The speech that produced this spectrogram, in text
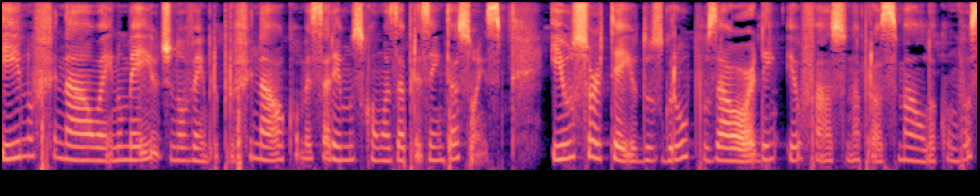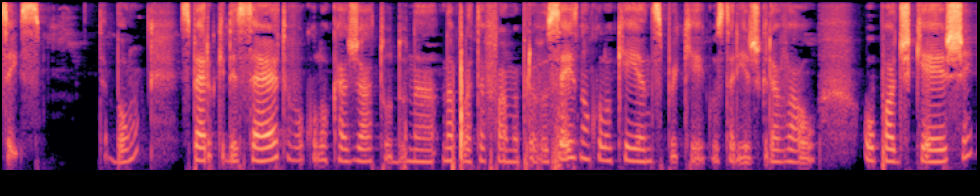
e no final, aí no meio de novembro para o final, começaremos com as apresentações. E o sorteio dos grupos, a ordem, eu faço na próxima aula com vocês tá bom? Espero que dê certo. Vou colocar já tudo na, na plataforma para vocês. Não coloquei antes porque gostaria de gravar o, o podcast.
